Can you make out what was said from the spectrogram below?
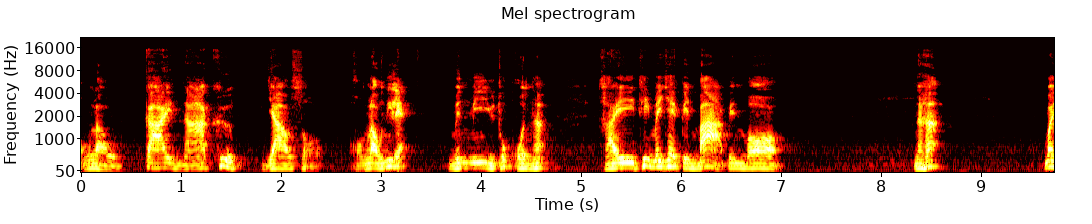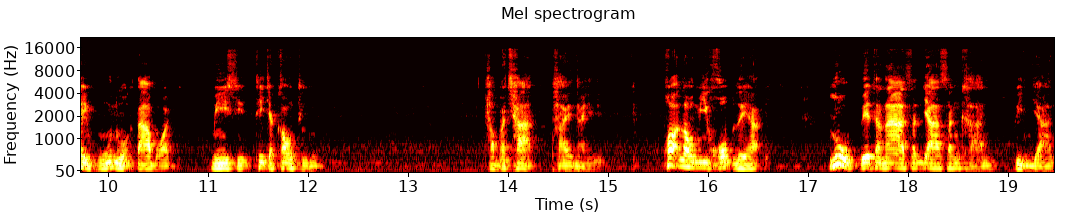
องเรากายหนาคืบยาวศอกของเรานี่แหละ มันมีอยู่ทุกคนฮะใครที่ไม่ใช่เป็นบ้าเป็นบอนะฮะไม่หูหนวกตาบอด มีสิทธิ์ที่จะเข้าถึง ธรรมชาติภายใน เพราะเรามีครบเลยฮะ รูปเวทนาสัญญาสังขารวิญญาณ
